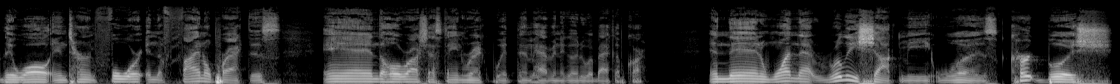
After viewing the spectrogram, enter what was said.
the wall in turn four in the final practice, and the whole Ross Chastain wreck with them having to go to a backup car. And then one that really shocked me was Kurt Busch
